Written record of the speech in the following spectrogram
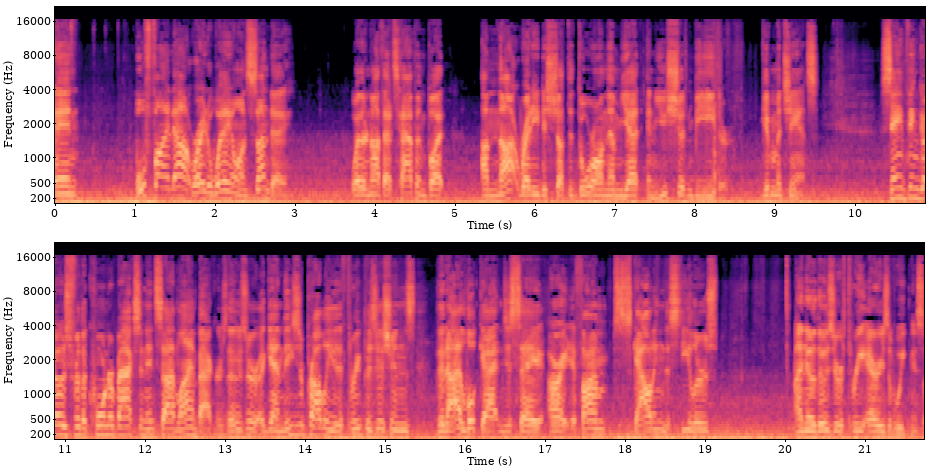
And we'll find out right away on Sunday whether or not that's happened, but I'm not ready to shut the door on them yet, and you shouldn't be either. Give them a chance. Same thing goes for the cornerbacks and inside linebackers. Those are, again, these are probably the three positions that I look at and just say, all right, if I'm scouting the Steelers, I know those are three areas of weakness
